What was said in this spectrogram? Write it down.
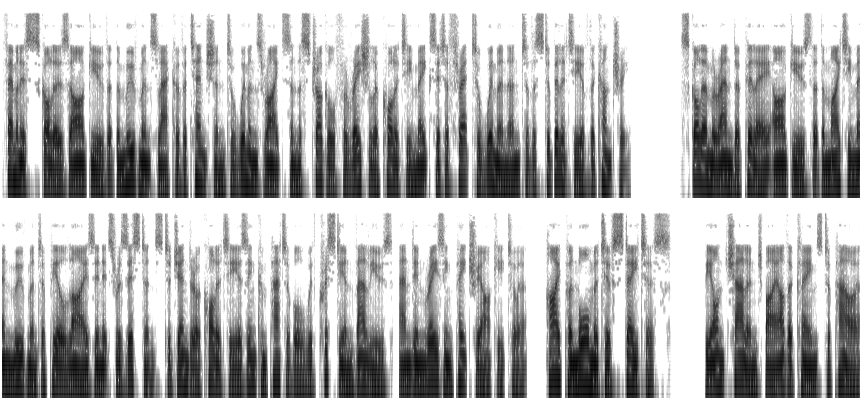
Feminist scholars argue that the movement's lack of attention to women's rights and the struggle for racial equality makes it a threat to women and to the stability of the country. Scholar Miranda Pillay argues that the Mighty Men movement appeal lies in its resistance to gender equality as incompatible with Christian values, and in raising patriarchy to a hyper-normative status. Beyond challenge by other claims to power,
